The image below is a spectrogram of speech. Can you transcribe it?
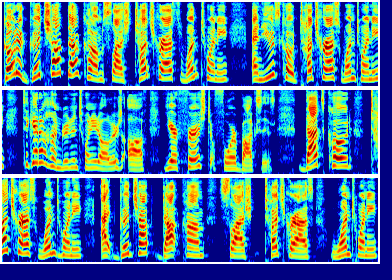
Go to goodchop.com slash touchgrass120 and use code touchgrass120 to get $120 off your first four boxes. That's code touchgrass120 at goodchop.com slash touchgrass120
